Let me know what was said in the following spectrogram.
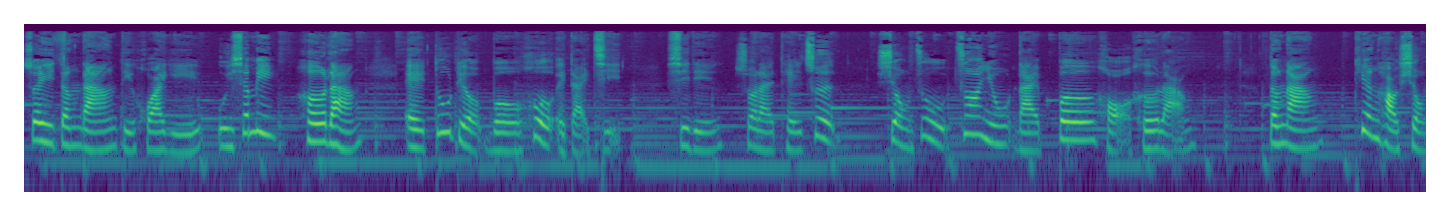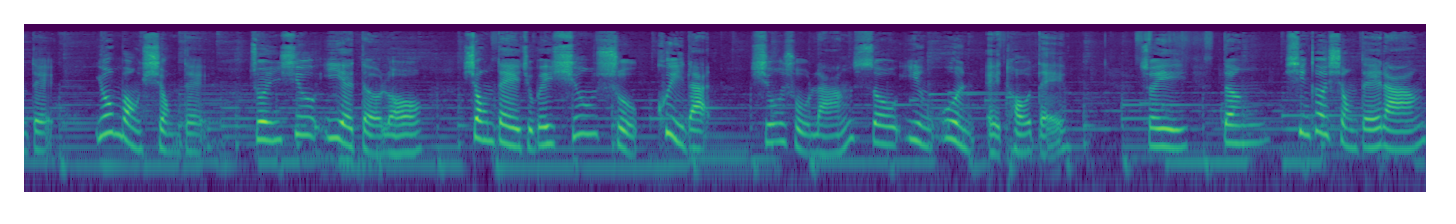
所以，当人伫怀疑为什物好人会拄着无好的代志，诗人煞来提出上主怎样来保护好人。当人听候上帝。仰望上帝，遵守伊的道路，上帝就被赏赐快乐，赏赐人所应允的土地。所以，当信靠上帝人，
